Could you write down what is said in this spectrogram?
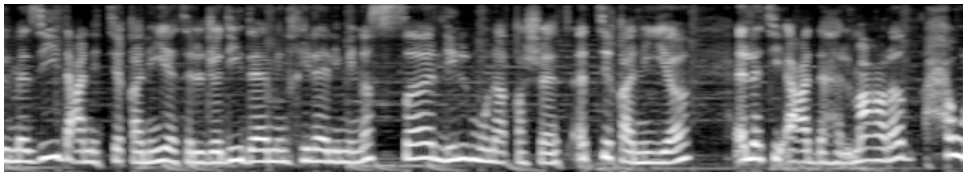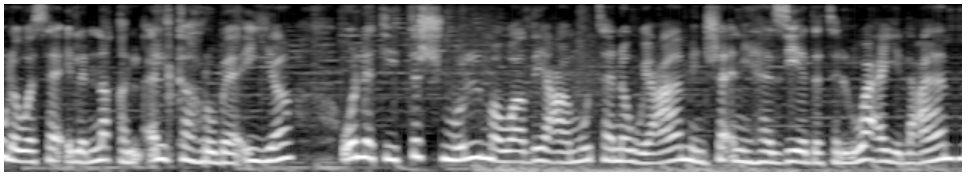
المزيد عن التقنيات الجديدة من خلال منصة للمناقشات التقنية التي أعدها المعرض حول وسائل النقل الكهربائية والتي تشمل مواضيع متنوعة من شأنها زيادة الوعي العام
